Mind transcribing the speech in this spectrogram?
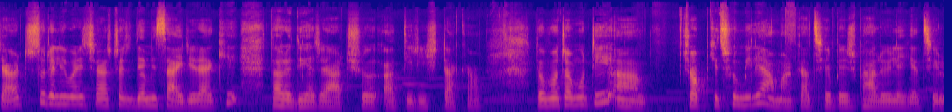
চার্জ সো ডেলিভারি চার্জটা যদি আমি সাইডে রাখি, তাহলে দুই হাজার আটশো তিরিশ টাকা। তো মোটামুটি সব কিছু মিলে আমার কাছে বেশ ভালোই লেগেছিল।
